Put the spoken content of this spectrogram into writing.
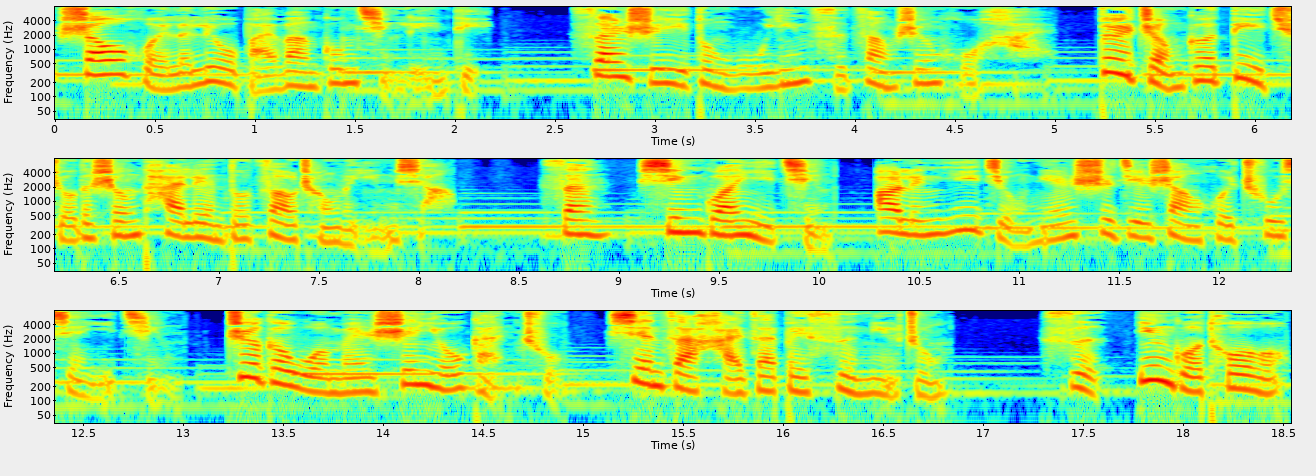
烧毁了六百万公顷林地，三十亿动物因此葬身火海，对整个地球的生态链都造成了影响。三新冠疫情。二零一九年世界上会出现疫情，这个我们深有感触，现在还在被肆虐中。四，英国脱欧，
